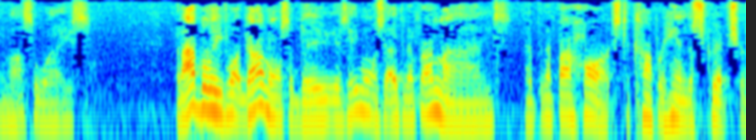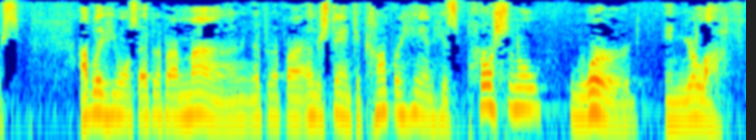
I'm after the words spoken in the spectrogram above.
in lots of ways. But I believe what God wants to do is He wants to open up our minds, open up our hearts to comprehend the Scriptures. I believe He wants to open up our mind and open up our understanding to comprehend His personal Word in your life,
